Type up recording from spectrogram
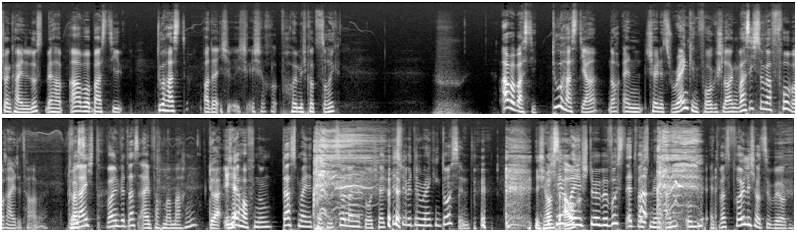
schon keine Lust mehr habe. Aber Basti, du hast. Warte, ich, ich, ich hole mich kurz zurück. Aber Basti, du hast ja noch ein schönes Ranking vorgeschlagen, was ich sogar vorbereitet habe. Du hast- Vielleicht wollen wir das einfach mal machen. Du, In ich, der Hoffnung, dass meine Technik so lange durchhält, bis wir mit dem Ranking durch sind. ich Ich hoffe es nehme auch. meine Stimme bewusst etwas mehr an, um etwas fröhlicher zu wirken.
